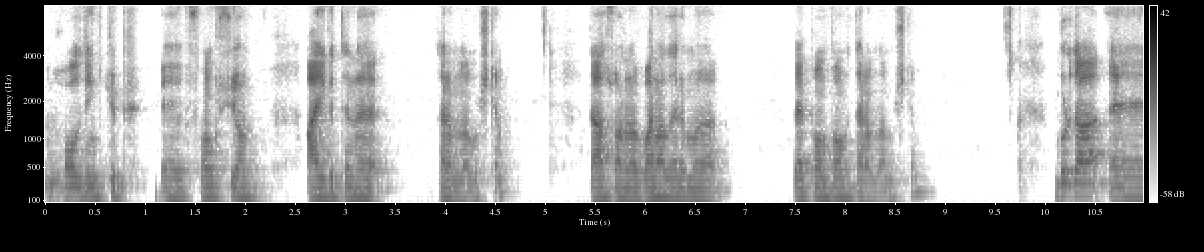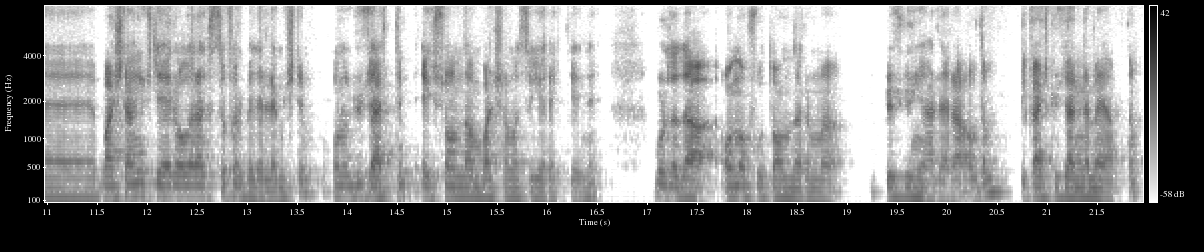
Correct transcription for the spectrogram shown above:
holding tüp e, fonksiyon aygıtını tanımlamıştım. Daha sonra vanalarımı ve pompamı tanımlamıştım. Burada e, başlangıç değeri olarak 0 belirlemiştim. Onu düzelttim. Eksi 10'dan başlaması gerektiğini. Burada da on-off butonlarımı düzgün yerlere aldım. Birkaç düzenleme yaptım.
